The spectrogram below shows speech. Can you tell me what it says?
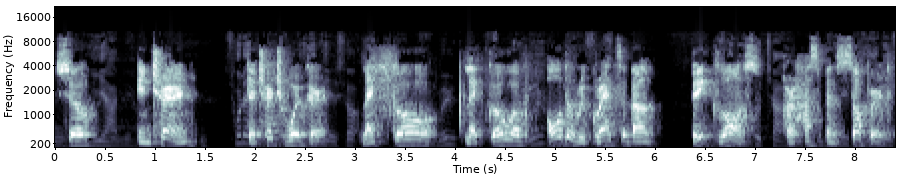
So, in turn, the church worker let go, let go of all the regrets about big loss her husband suffered,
